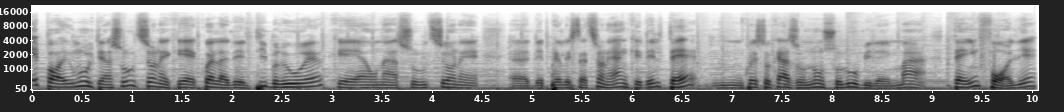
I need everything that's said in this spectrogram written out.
E poi un'ultima soluzione che è quella del tea brewer che è una soluzione eh, de, per l'estrazione anche del tè in questo caso non solubile ma tè in foglie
